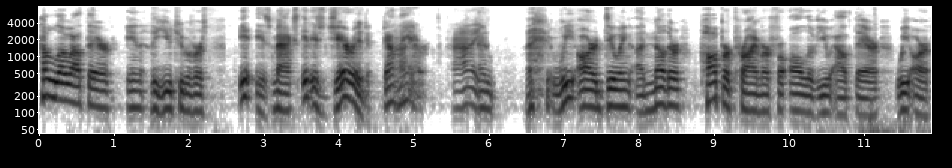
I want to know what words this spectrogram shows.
Hello out there in the YouTubeverse. It is Max. It is Jayrod down Hi. there. Hi. And we are doing another Pauper Primer for all of you out there. We are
